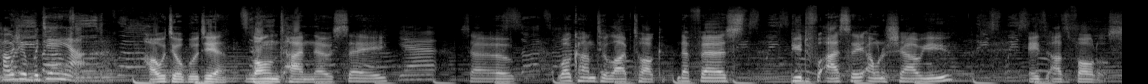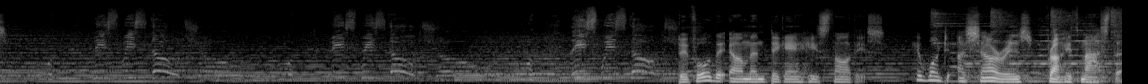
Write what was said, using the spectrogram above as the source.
好久不见呀！好久不见，Long time no see. Yeah. So, welcome to Live Talk. The first beautiful essay I want to show you is as follows. Before the young man began his studies, he wanted assurance from his master.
